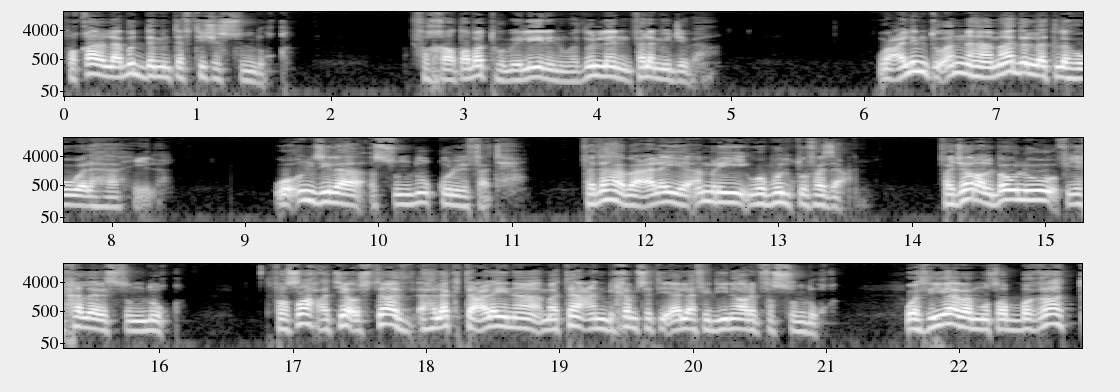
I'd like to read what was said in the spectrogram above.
فقال لابد من تفتيش الصندوق. فخاطبته بليل وذل فلم يجبها. وعلمت أنها ما دلت له ولها حيلة. وأنزل الصندوق للفتح. فذهب علي أمري وبلت فزعا. فجرى البول في خلل الصندوق. فصاحت يا أستاذ أهلكت علينا متاعا بخمسة آلاف دينار في الصندوق. وثيابا مصبغات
